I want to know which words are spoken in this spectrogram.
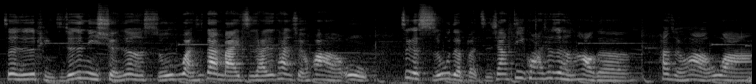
真的就是品质，就是你选任何食物，不管是蛋白质还是碳水化合物，这个食物的本质，像地瓜就是很好的碳水化合物啊，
